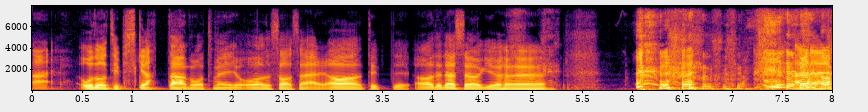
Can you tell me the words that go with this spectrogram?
Nej. Och då typ skrattade han åt mig och sa så här, ja typ, ja det där sög ju. det, där,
